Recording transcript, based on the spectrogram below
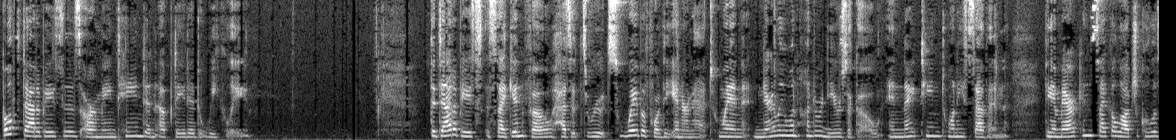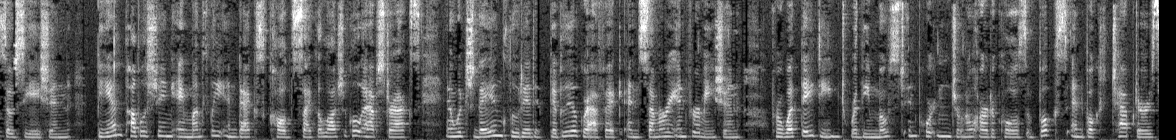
Both databases are maintained and updated weekly. The database PsycInfo has its roots way before the internet when, nearly 100 years ago, in 1927, the American Psychological Association began publishing a monthly index called Psychological Abstracts in which they included bibliographic and summary information for what they deemed were the most important journal articles, books, and book chapters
